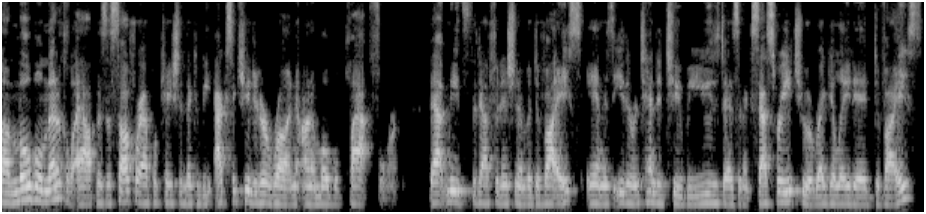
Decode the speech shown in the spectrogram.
a mobile medical app is a software application that can be executed or run on a mobile platform. That meets the definition of a device and is either intended to be used as an accessory to a regulated device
